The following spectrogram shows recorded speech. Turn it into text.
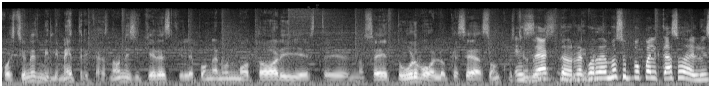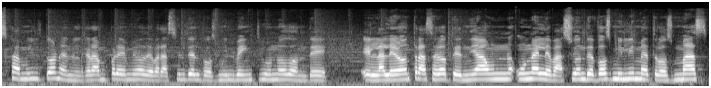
cuestiones milimétricas, ¿no? Ni siquiera es que le pongan un motor y, este, no sé, turbo o lo que sea. Son cuestiones Exacto. Recordemos un poco el caso de Luis Hamilton en el Gran Premio de Brasil del 2021, donde el alerón trasero tenía un, una elevación de dos milímetros más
